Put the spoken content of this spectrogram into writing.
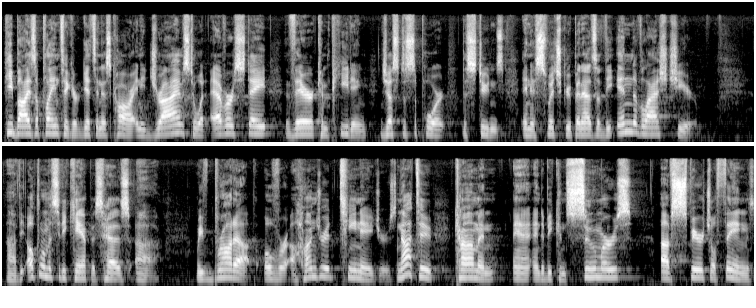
he buys a plane ticket, gets in his car, and he drives to whatever state they're competing just to support the students in his switch group. And as of the end of last year, uh, the Oklahoma City campus has, uh, we've brought up over 100 teenagers, not to come and, and, and to be consumers of spiritual things,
